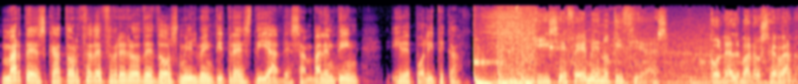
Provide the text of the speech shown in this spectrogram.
Martes 14 de febrero de 2023, día de San Valentín y de política. ISFM Noticias, con Álvaro Serrano.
